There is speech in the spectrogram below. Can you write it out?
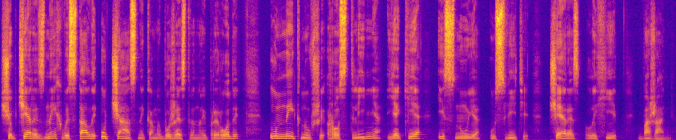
щоб через них ви стали учасниками божественної природи, уникнувши розтління, яке існує у світі через лихі бажання.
